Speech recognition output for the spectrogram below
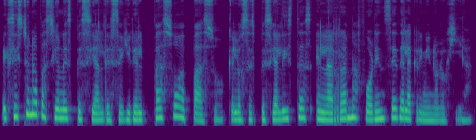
Existe una pasión especial de seguir el paso a paso que los especialistas en la rama forense de la criminología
